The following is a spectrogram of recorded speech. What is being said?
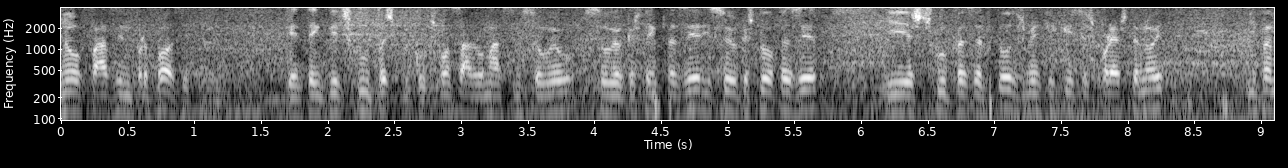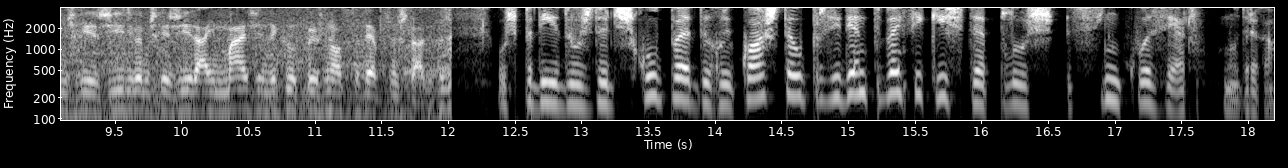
não o fazem de propósito. Quem tem que ter desculpas, porque o responsável máximo sou eu, sou eu que as tenho que fazer e sou eu que as estou a fazer. E as desculpas a todos os benfiquistas por esta noite e vamos reagir e vamos reagir à imagem daquilo que foi os nossos adeptos no estádio. Os pedidos de desculpa de Rui Costa, o presidente benfiquista, pelos 5 a 0 no Dragão.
